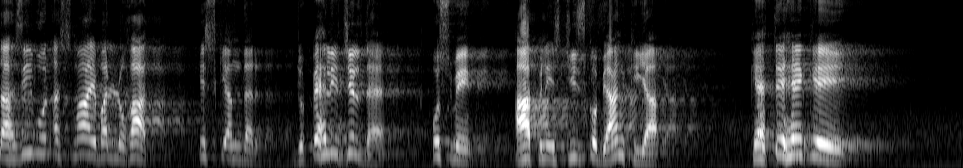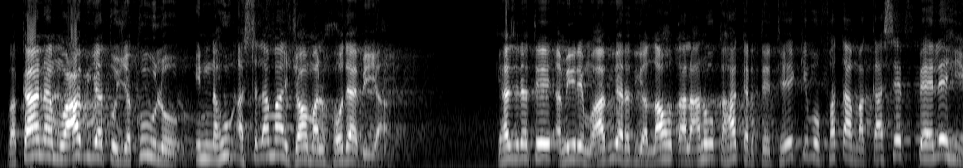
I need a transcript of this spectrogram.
तहजीबुल अस्मा इसके अंदर जो पहली जिल्द है, उसमें आपने इस चीज़ को बयान किया। कहते हैं कि, वकाना मुआविया तो यकूल इन्नहू असलमा यौमल हुदैबिया कि हज़रत अमीर मुआविया रदी अल्लाह तु कहा करते थे कि वो फ़तह मक्का से पहले ही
